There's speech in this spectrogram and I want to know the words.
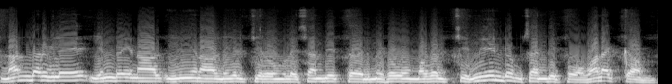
நண்பர்களே இன்றைய நாள் இனிய நாள் நிகழ்ச்சியில் உங்களை சந்தித்ததில் மிகவும் மகிழ்ச்சி. மீண்டும் சந்திப்போம். வணக்கம்.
